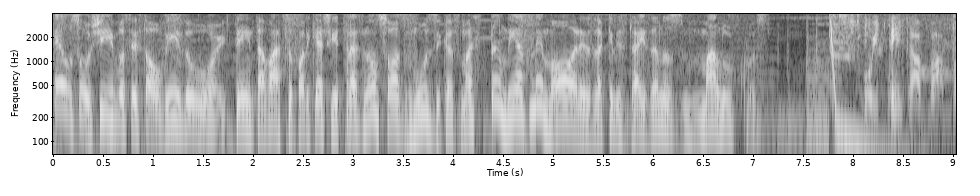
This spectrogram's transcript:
Eu sou o Xi e você está ouvindo o 80 Watts, o podcast que traz não só as músicas, mas também as memórias daqueles 10 anos malucos. 80 watts.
